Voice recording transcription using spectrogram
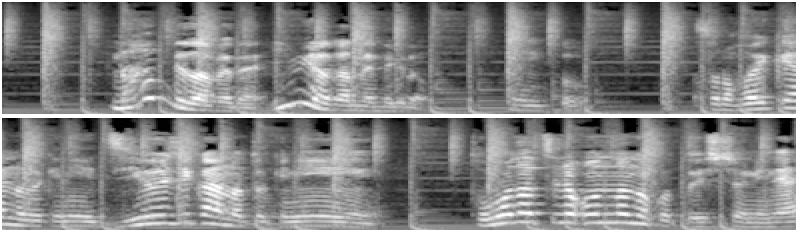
なんでダメだよ。意味わかんないんだけど。ほんと。その保育園の時に、自由時間の時に、友達の女の子と一緒にね、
